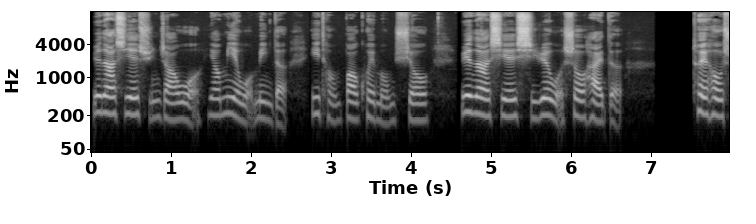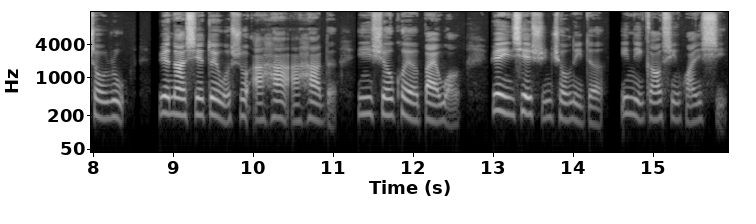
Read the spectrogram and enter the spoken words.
愿那些寻找我要灭我命的，一同暴愧蒙羞；愿那些喜悦我受害的，退后受辱；愿那些对我说啊哈啊哈的，因羞愧而败亡；愿一切寻求你的，因你高兴欢喜。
